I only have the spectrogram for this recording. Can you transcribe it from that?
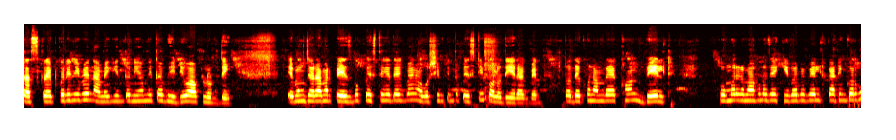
সাবস্ক্রাইব করে নেবেন। আমি কিন্তু নিয়মিত ভিডিও আপলোড দিই। এবং যারা আমার ফেসবুক পেজ থেকে দেখবেন, অবশ্যই কিন্তু পেজটি ফলো দিয়ে রাখবেন। তো দেখুন, আমরা এখন বেল্ট কোমরের মাপ অনুযায়ী কীভাবে বেল্ট কাটিং করব?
